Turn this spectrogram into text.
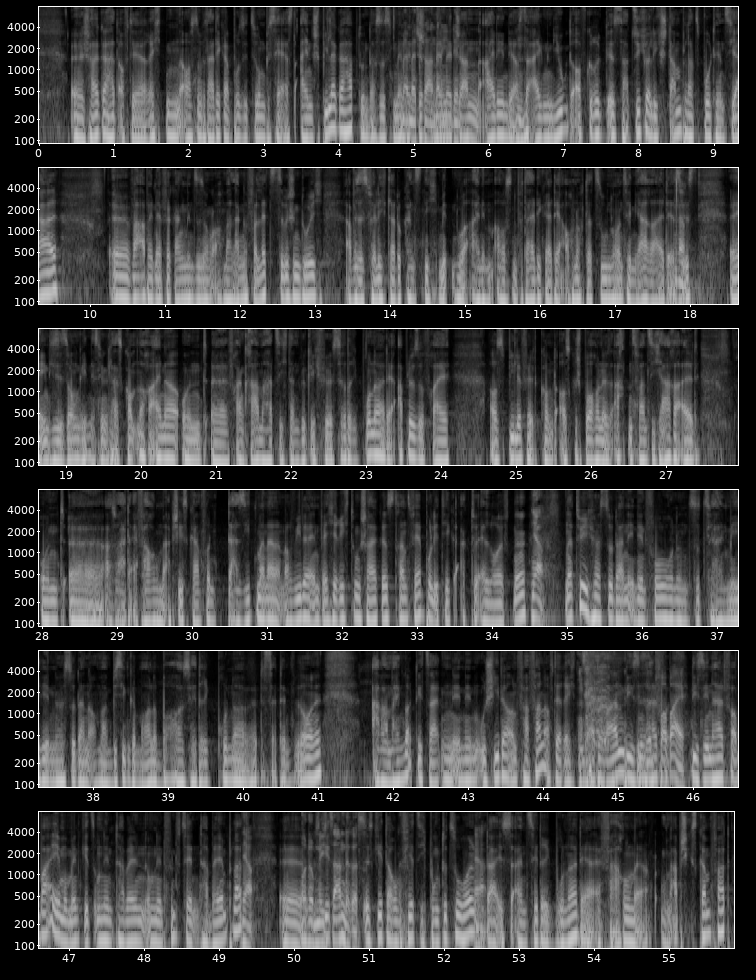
Äh, Schalke hat auf der rechten Außenverteidigerposition bisher erst einen Spieler gehabt und das ist Mehmet Can Aydin. Der aus der eigenen Jugend aufgerückt ist, hat sicherlich Stammplatzpotenzial. Äh, war aber in der vergangenen Saison auch mal lange verletzt zwischendurch. Aber es ist völlig klar, du kannst nicht mit nur einem Außenverteidiger, der auch noch dazu 19 Jahre alt ist, Ja. ist äh, in die Saison gehen. Deswegen klar, es kommt noch einer und äh, Frank Kramer hat sich dann wirklich für Cedric Brunner, der ablösefrei aus Bielefeld kommt, ausgesprochen, ist 28 Jahre alt und äh, also hat Erfahrung im Abschiedskampf und da sieht man dann auch wieder, in welche Richtung Schalkes Transferpolitik aktuell läuft. Ne? Ja. Natürlich hörst du dann in den Foren und sozialen Medien, hörst du dann auch mal ein bisschen Gemahle, boah, Cedric Brunner, das ist denn so, ne? Aber mein Gott, die Zeiten, in denen Ushida und Fafan auf der rechten Seite waren, die sind, sind halt vorbei. Die sind halt vorbei. Im Moment geht's um den Tabellen, um den 15. Tabellenplatz. Ja. Äh, Und um es nichts geht, anderes. Es geht darum, 40 Punkte zu holen. Ja. Und da ist ein Cedric Brunner, der Erfahrung im Abstiegskampf hat,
